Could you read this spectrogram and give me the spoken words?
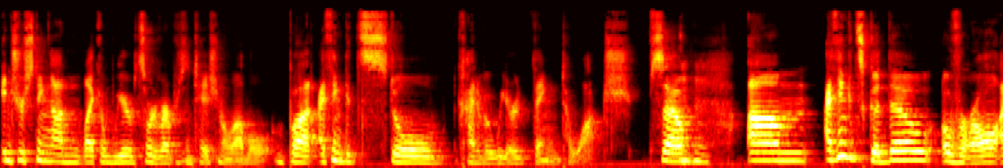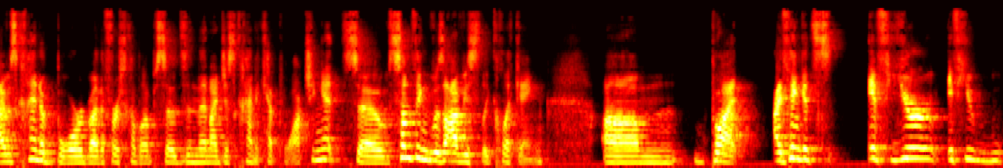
interesting on like a weird sort of representational level, but I think it's still kind of a weird thing to watch. So, mm-hmm. Um, I think it's good though overall. I was kind of bored by the first couple episodes, and then I just kind of kept watching it. So something was obviously clicking. Um, but I think it's if you're if you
